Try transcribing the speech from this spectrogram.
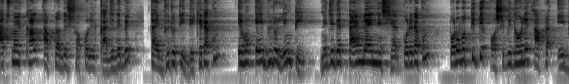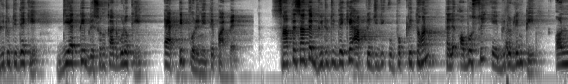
আজ নয়, কাল আপনাদের সকলের কাজে দেবে, তাই ভিডিওটি দেখে রাখুন এবং এই ভিডিও লিঙ্কটি নিজেদের টাইম লাইনে শেয়ার করে রাখুন। পরবর্তীতে অসুবিধা হলে আপনারা এই ভিডিওটি দেখে ডিঅ্যাক্টিভ রেশন কার্ডগুলোকে অ্যাক্টিভ করে নিতে পারবেন। সাথে সাথে ভিডিওটি দেখে আপনি যদি উপকৃত হন, তাহলে অবশ্যই এই ভিডিও লিঙ্কটি অন্য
